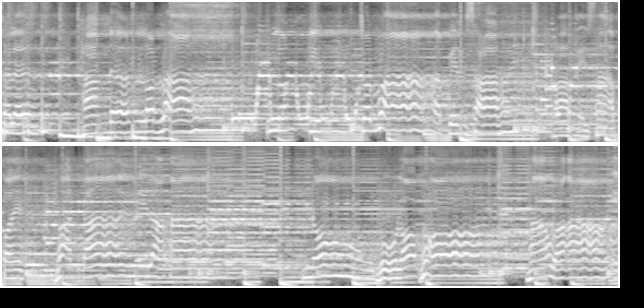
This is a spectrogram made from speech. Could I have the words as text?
เมืองเจริญทางเดินลดลายรถกินจนว่าเป็นสายพาให้ซาไปผ่านกาลเวลาน้องผู้รอคอยหาว่าอาย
